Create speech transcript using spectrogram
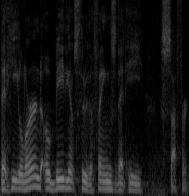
that he learned obedience through the things that he suffered.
